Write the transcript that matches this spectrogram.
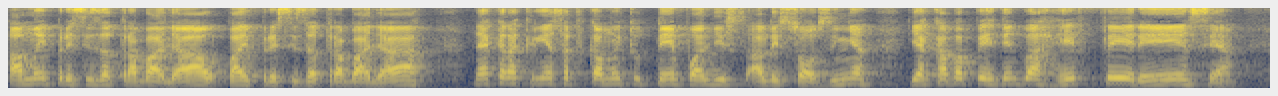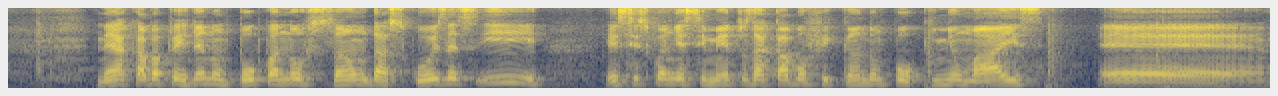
A mãe precisa trabalhar, o pai precisa trabalhar, né? Aquela criança fica muito tempo ali, ali sozinha e acaba perdendo a referência né, acaba perdendo um pouco a noção das coisas e esses conhecimentos acabam ficando um pouquinho mais é,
